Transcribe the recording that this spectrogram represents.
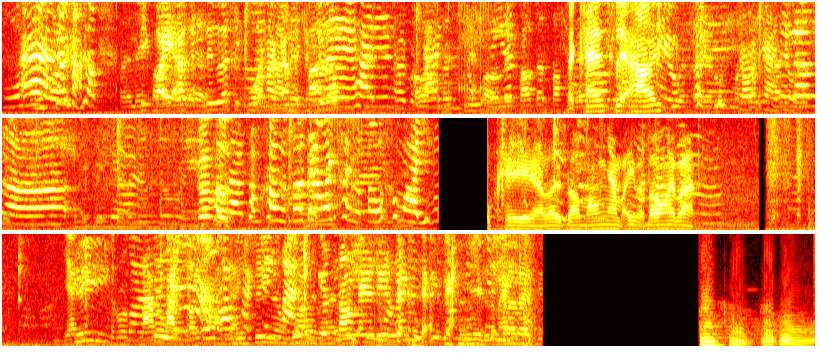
ពោះអេចាប់ ទី3ឲ្យកលឿទី4ឲ្យកាន់តែជ្រឹកហើយរៀនឲ្យបកាយទៀតបើទៅដោះតែខែនធ្លាក់ហើយចូលចាហើយចូលនឹងអឺមើលមើលសំខាន់បន្តដល់ឲ្យឃើញម៉ូតូថ្មីអូខេឥឡូវដល់ម៉ោងញ៉ាំអីម្ដងហើយបាទយ៉ាងស្រួលស្ដាប់បាយចូលយកមកជីយើងគិតដល់មេរៀនណាគូគិត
